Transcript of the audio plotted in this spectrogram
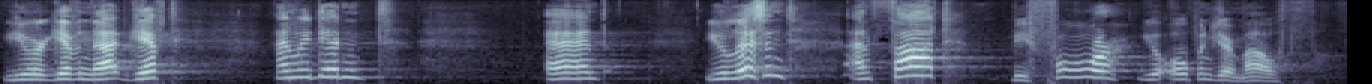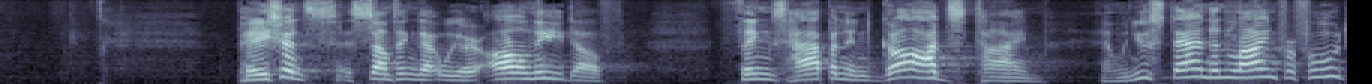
you were given that gift, and we didn't. And you listened and thought before you opened your mouth. Patience is something that we are all need of. Things happen in God's time. And when you stand in line for food,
